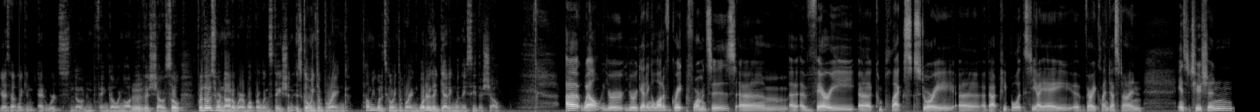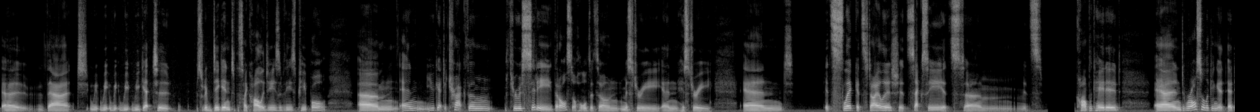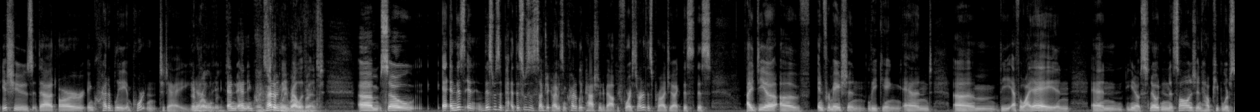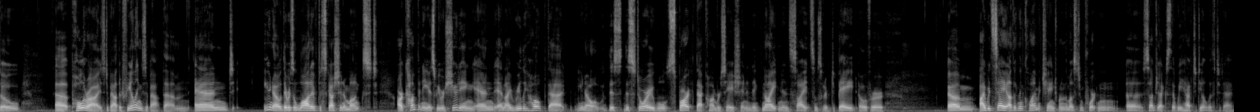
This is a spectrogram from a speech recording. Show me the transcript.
You guys have like an Edward Snowden thing going on Mm. with this show. So, for those who are not aware of what Berlin Station is going to bring, tell me what it's going to bring. What are they getting when they see this show? Uh, well, you're you're getting a lot of great performances, um, a, a very uh, complex story uh, about people at the CIA, a very clandestine institution uh, that we, we, we, we- we get to sort of dig into the psychologies of these people, um, and you get to track them through a city that also holds its own mystery and history, and it's slick, it's stylish, it's sexy, it's um, it's complicated, and we're also looking at, at issues that are incredibly important today, you And know, relevant. and and incredibly relevant. relevant. Um, so. And this, and this was a this was a subject I was incredibly passionate about before I started this project. This this idea of information leaking and um, the FOIA and and you know Snowden and Assange and how people are so uh, polarized about their feelings about them. And you know there was a lot of discussion amongst our company as we were shooting, and and I really hope that you know this this story will spark that conversation and ignite and incite some sort of debate over um, I would say, other than climate change, one of the most important uh, subjects that we have to deal with today.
